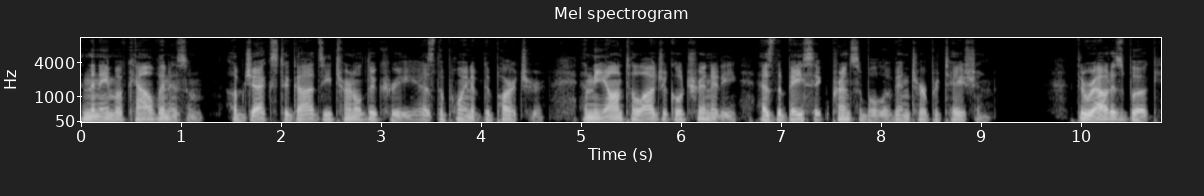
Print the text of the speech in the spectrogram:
in the name of Calvinism, objects to God's eternal decree as the point of departure, and the ontological trinity as the basic principle of interpretation. Throughout his book,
